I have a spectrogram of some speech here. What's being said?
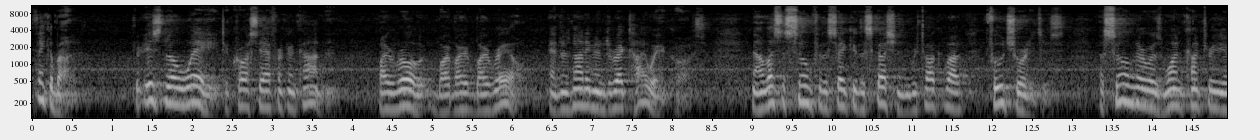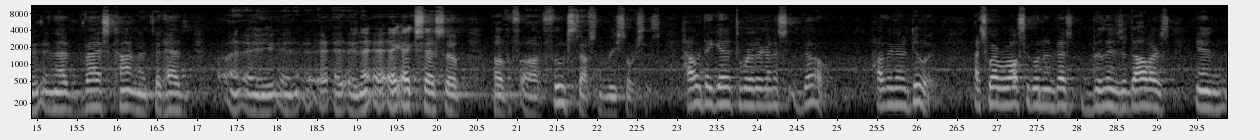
Think about it. There is no way to cross the African continent by road, by, by, by rail, and there's not even a direct highway across. Now, let's assume for the sake of discussion, we talk about food shortages. Assume there was one country in that vast continent that had an excess of, of uh, foodstuffs and resources. How would they get it to where they're going to go? How are they going to do it? That's why we're also going to invest billions of dollars in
